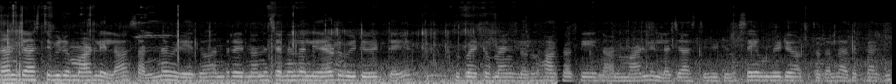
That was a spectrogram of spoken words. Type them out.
ನಾನು ಜಾಸ್ತಿ ವೀಡಿಯೋ ಮಾಡಲಿಲ್ಲ. ಸಣ್ಣ ವಿಡಿಯೋ ಇದು. ಅಂದರೆ ನನ್ನ ಚಾನಲಲ್ಲಿ ಎರಡು ವೀಡಿಯೋ ಇದ್ದೆ ದುಬೈ ಟು ಮ್ಯಾಂಗ್ಳೂರು ಹಾಗಾಗಿ ನಾನು ಮಾಡಲಿಲ್ಲ ಜಾಸ್ತಿ ವೀಡಿಯೋ ಸೇಮ್ ವೀಡಿಯೋ ಆಗ್ತದಲ್ಲ ಅದಕ್ಕಾಗಿ.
